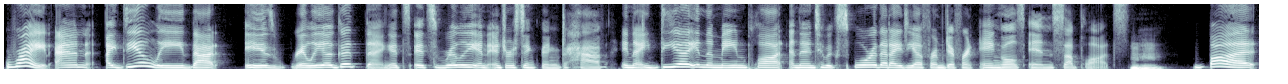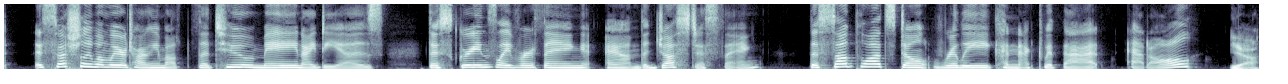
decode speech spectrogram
Right. And ideally, that is really a good thing. It's it's really an interesting thing to have an idea in the main plot and then to explore that idea from different angles in subplots. Mm-hmm. But especially when we were talking about the two main ideas, the screenslaver thing and the justice thing, the subplots don't really connect with that at all. Yeah.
